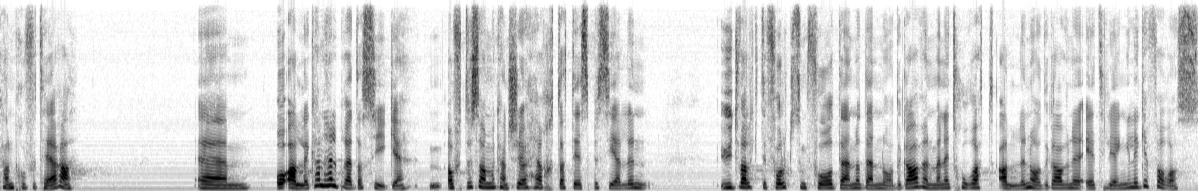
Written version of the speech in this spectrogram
kan profetere. Um, og alle kan helbrede syke. Ofte så har vi kanskje hørt at det er spesielle utvalgte folk som får den og den nådegaven, men jeg tror at alle nådegavene er tilgjengelige for oss.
